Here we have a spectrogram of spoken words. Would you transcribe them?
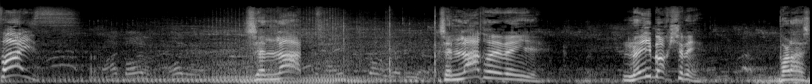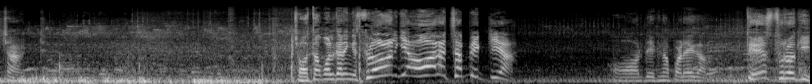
फाइज जल्लाद। जल्लाद हुए हुए ये। नहीं बख्श रहे। बड़ा स्टार्ट चौथा बॉल करेंगे। स्लो किया, और अच्छा पिक किया। और देखना पड़ेगा। तेज थ्रो की।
